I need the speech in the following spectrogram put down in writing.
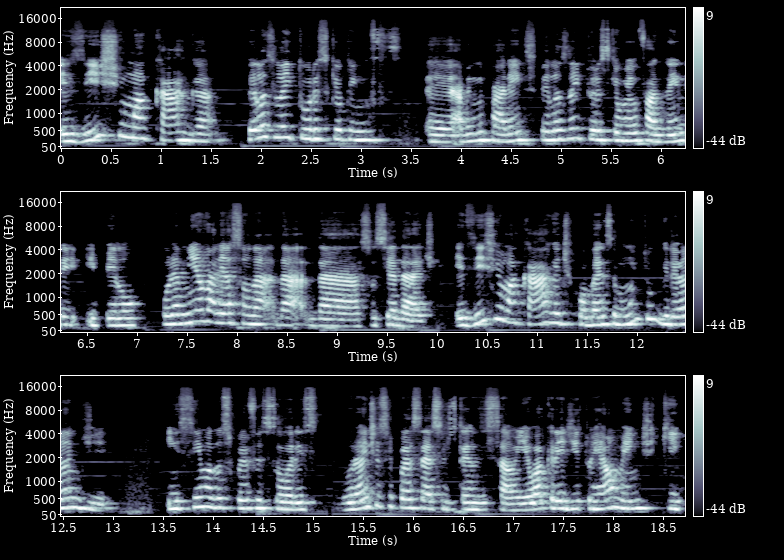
existe uma carga pelas leituras que eu tenho é, abrindo parênteses, pelas leituras que eu venho fazendo e, e pelo por a minha avaliação da, da, da sociedade. Existe uma carga de cobrança muito grande em cima dos professores durante esse processo de transição. E eu acredito realmente que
